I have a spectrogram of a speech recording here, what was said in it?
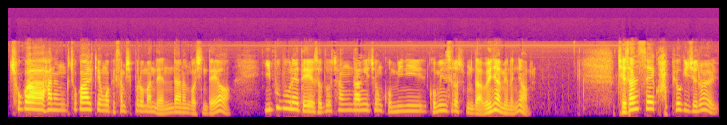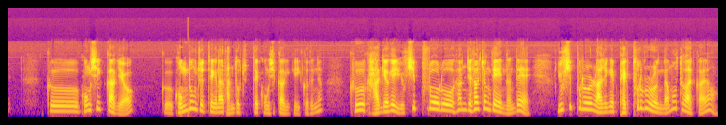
초과하는 초과할 경우 130%만 낸다는 것인데요. 이 부분에 대해서도 상당히 좀 고민이 고민스럽습니다. 왜냐하면요 재산세 과표 기준을 그 공시 가격, 그 공동주택이나 단독주택 공시 가격이 있거든요. 그 가격의 60%로 현재 설정되어 있는데 60%를 나중에 100%로 올린다면 어떡할까요?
